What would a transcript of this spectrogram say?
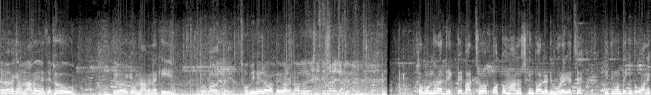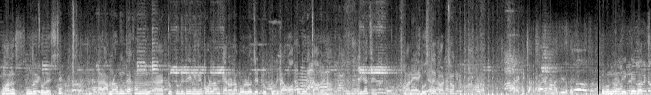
এইভাবে কেউ নামে জেঠু? এইভাবে কেউ নামে নাকি? ছবি হয়ে যাবে তো এইভাবে নামলে। তো বন্ধুরা দেখতেই পাচ্ছ কত মানুষ কিন্তু অলরেডি ভরে গেছে। ইতিমধ্যে কিন্তু অনেক মানুষ কিন্তু চলে এসছে। আর আমরাও কিন্তু এখন আহ, টুকটুকি থেকে নেমে পড়লাম কেননা বলল যে টুকটুকিটা অত দূর যাবে না। ঠিক আছে? মানে বুঝতেই পারছ। তো বন্ধুরা দেখতেই পাচ্ছ,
